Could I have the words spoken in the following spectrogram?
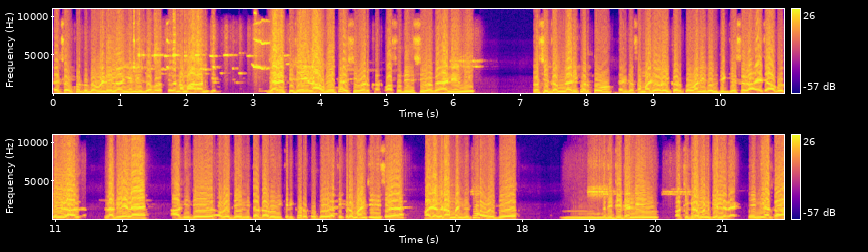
त्या चौकात तू दवंडीला याने जबरदस्ती त्यांना मारहाण केली. ज्या व्यक्तीचे हे नाव घेत आहे शिवरकर वासुदेव शिवरकर हा नेहमी प्रसिद्ध दमदारी करतो त्यांच्या समाजावरही करतो आणि दोन तीन केसेस याच्या अगोदरही लागलेला आहे. आधी ते अवैधरित्या दारू विक्री करत होते अतिक्रमणाचे विषय आहे. माझ्या ग्रामपंचायतीच्या अवैध रीती त्यांनी अतिक्रमण केलेलं आहे. ते मी आता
